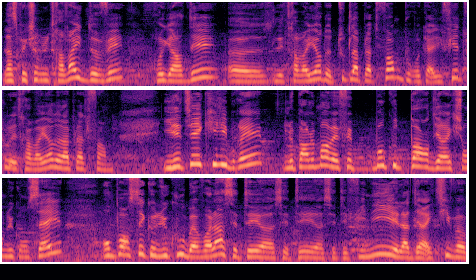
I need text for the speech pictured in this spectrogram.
l'inspection du travail devait regarder les travailleurs de toute la plateforme pour requalifier tous les travailleurs de la plateforme. Il était équilibré. Le Parlement avait fait beaucoup de pas en direction du Conseil. On pensait que du coup, ben voilà, c'était c'était c'était fini et la directive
